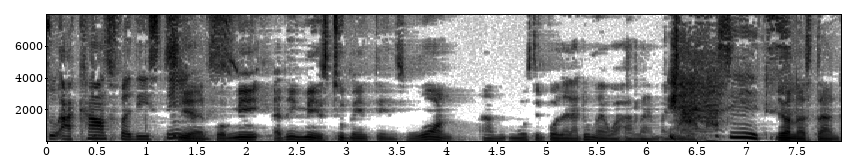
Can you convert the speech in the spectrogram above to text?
to account for these things Yeah, for me, I think me is two main things. One, and most important, I don't like wahala in my life. that's it You understand?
